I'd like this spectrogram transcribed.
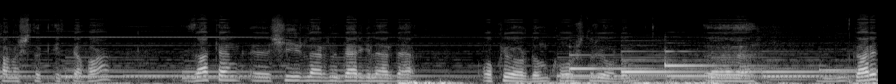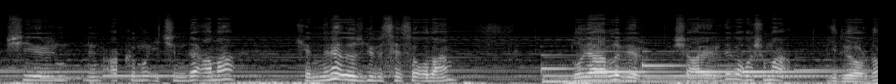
tanıştık ilk defa. Zaten e, şiirlerini dergilerde okuyordum, koşturuyordum. E, garip şiirinin akımı içinde ama kendine özgü bir sesi olan duyarlı bir şairdi ve hoşuma gidiyordu.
